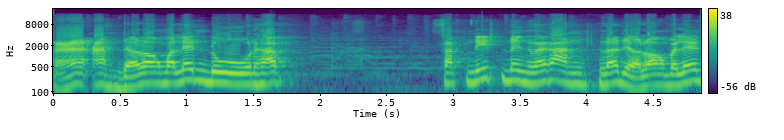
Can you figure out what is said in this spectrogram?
อ่าอะเดี๋ยวลองมาเล่นดูนะครับ สักนิดหนึ่งแล้วกัน แล้วเดี๋ยวลองไปเล่น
